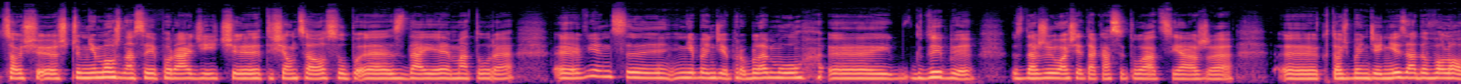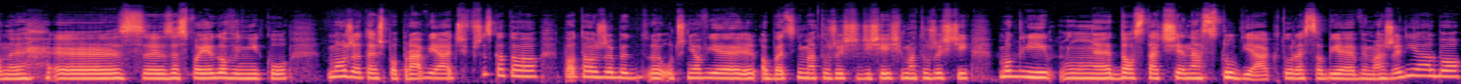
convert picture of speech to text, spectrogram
coś, z czym nie można sobie poradzić. E, Tysiące osób zdaje maturę, więc nie będzie problemu. Gdyby zdarzyła się taka sytuacja, że ktoś będzie niezadowolony e, z, ze swojego wyniku, może też poprawiać. Wszystko to po to, żeby e, uczniowie, obecni maturzyści, dzisiejsi maturzyści mogli mm, dostać się na studia, które sobie wymarzyli, albo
